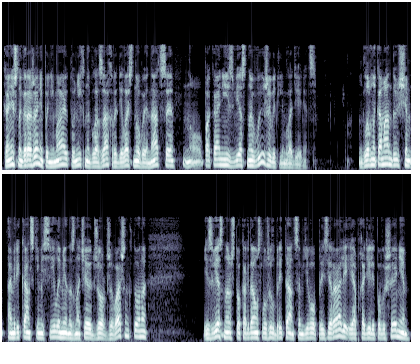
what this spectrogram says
Конечно, горожане понимают, у них на глазах родилась новая нация, но пока неизвестно, выживет ли младенец. Главнокомандующим американскими силами назначают Джорджа Вашингтона. Известно, что когда он служил британцам, его презирали и обходили повышением.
